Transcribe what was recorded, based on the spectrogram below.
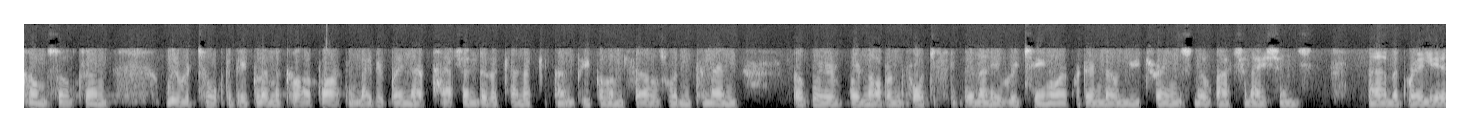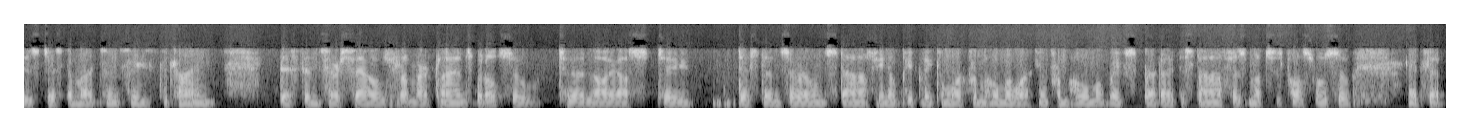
consulting. We would talk to people in the car park and maybe bring their pet into the clinic, and people themselves wouldn't come in. But we're we're not unfortunately doing any routine work. We're doing no neuterings, no vaccinations. Um, it really is just emergencies to try and distance ourselves from our clients, but also to allow us to distance our own staff. You know, people who can work from home are working from home, and we've spread out the staff as much as possible. So it's a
